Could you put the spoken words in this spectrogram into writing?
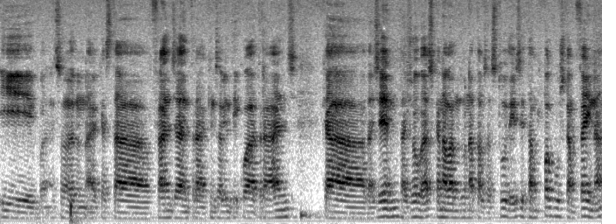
i bueno, són aquesta franja entre 15 i 24 anys que, de gent, de joves, que han abandonat els estudis i tampoc busquen feina,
